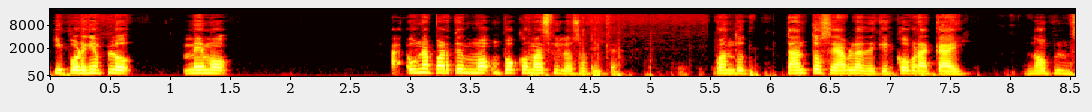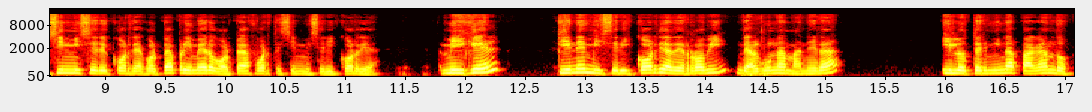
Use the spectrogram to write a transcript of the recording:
Y por ejemplo, Memo, una parte un poco más filosófica. Cuando tanto se habla de que Cobra Kai, no, sin misericordia, golpea primero, golpea fuerte sin misericordia. Miguel tiene misericordia de Robbie de alguna manera y lo termina pagando.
